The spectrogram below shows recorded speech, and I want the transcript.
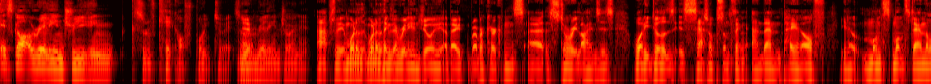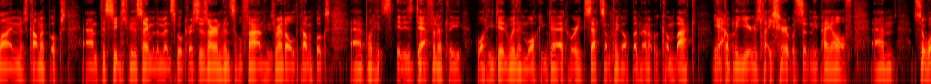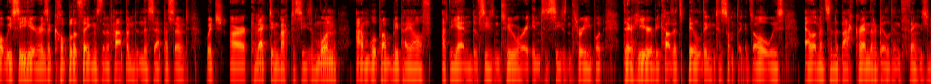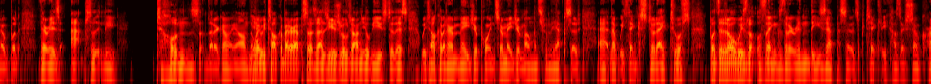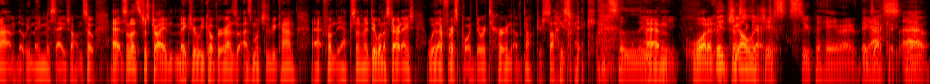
it's got a really intriguing sort of kick-off point to it. So Yeah. I'm really enjoying it. Absolutely, and one of the, one of the things I really enjoy about Robert Kirkman's uh, storylines is what he does is set up something and then pay it off. You know, months months down the line in his comic books. Um, this seems to be the same with Invincible. Chris is our Invincible fan who's read all the comic books, uh, but it's it is definitely what he did within Walking Dead, where he'd set something up and then it would come back Yeah. a couple of years later. It would suddenly pay off. Um, so what we see here is a couple of things that have happened in this episode, which are connecting back to season one and will probably pay off at the end of season two or into season three. But they're here because it's building to something. It's always elements in the background that are building to things, you know, but there is absolutely tons that are going on. The way we talk about our episodes, as usual, John, you'll be used to this. We talk about our major points or major moments from the episode uh, that we think stood out to us. But there's always little things that are in these episodes, particularly because they're so crammed that we may miss out on. So, uh, so let's just try and make sure we cover as as much as we can uh, from the episode. And I do want to start out with our first point: the return of Doctor Seismic. Absolutely. Um, what an the interesting character. geologist superhero. Exactly, Yes. Uh,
